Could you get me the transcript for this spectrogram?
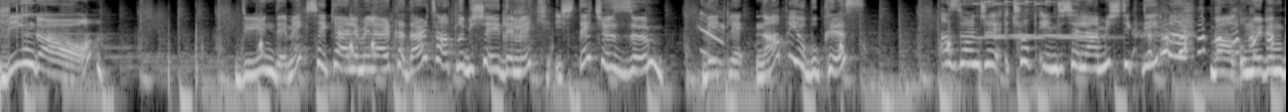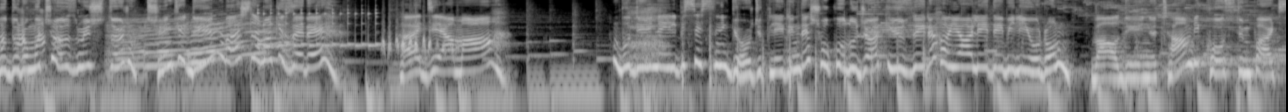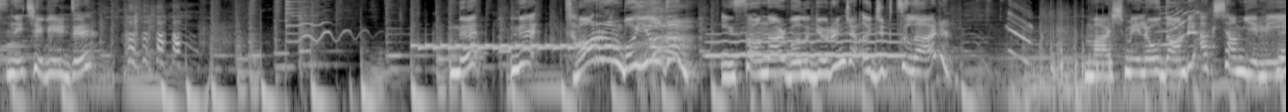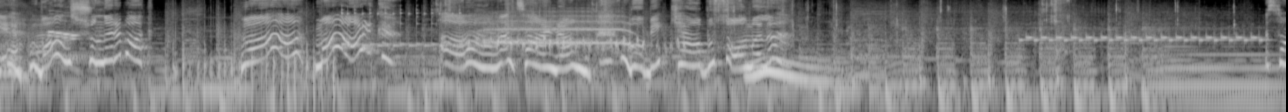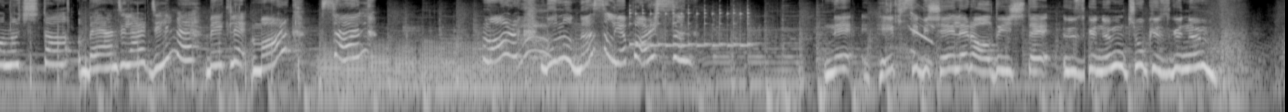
Bingo. Düğün demek şekerlemeler kadar tatlı bir şey demek. İşte çözüm. Bekle, ne yapıyor bu kız? Az önce çok endişelenmiştik değil mi? Val umarım bu durumu çözmüştür. Çünkü düğün başlamak üzere. Hadi ama. Bu düğün elbisesini gördüklerinde şok olacak yüzleri hayal edebiliyorum. Val düğünü tam bir kostüm partisine çevirdi. Ne? Ne? Tanrım bayıldım. İnsanlar balı görünce acıktılar. Marshmallow'dan bir akşam yemeği. Val şunlara bak. Aa, Mark! Ah tanrım. Bu bir kabus olmalı. Sonuçta beğendiler değil mi? Bekle Mark sen? Mark bunu nasıl yaparsın? Ne? Hepsi bir şeyler aldı işte. Üzgünüm, çok üzgünüm.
